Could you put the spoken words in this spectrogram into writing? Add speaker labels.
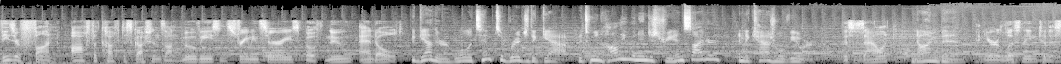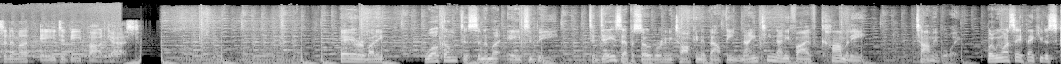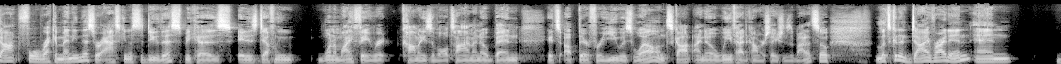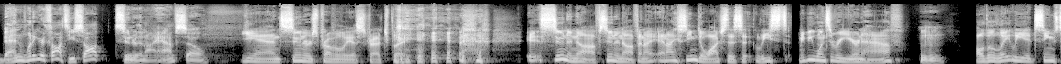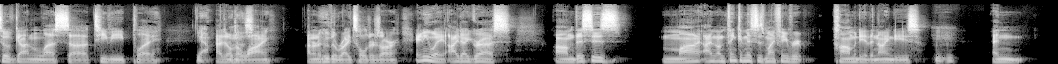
Speaker 1: These are fun, off the cuff discussions on movies and streaming series, both new and old.
Speaker 2: Together, we'll attempt to bridge the gap between Hollywood industry insider and the casual viewer.
Speaker 1: This is Alec,
Speaker 2: And I'm Ben.
Speaker 1: and you're listening to the Cinema A to B podcast.
Speaker 3: Hey, everybody. Welcome to Cinema A to B. Today's episode, we're going to be talking about the 1995 comedy Tommy Boy. But we want to say thank you to Scott for recommending this or asking us to do this because it is definitely one of my favorite comedies of all time. I know, Ben, it's up there for you as well. And Scott, I know we've had conversations about it. So let's going to dive right in. And Ben, what are your thoughts? You saw it sooner than I have. So
Speaker 2: Yeah, and sooner's probably a stretch, but it's soon enough, soon enough. And I and I seem to watch this at least maybe once every year and a half.
Speaker 3: Mhm.
Speaker 2: Although lately it seems to have gotten less uh, TV play.
Speaker 3: Yeah,
Speaker 2: I don't know
Speaker 3: does.
Speaker 2: why. I don't know who the rights holders are. Anyway, I digress. Um, this is my. I'm thinking this is my favorite comedy of the '90s,
Speaker 3: Mhm.
Speaker 2: and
